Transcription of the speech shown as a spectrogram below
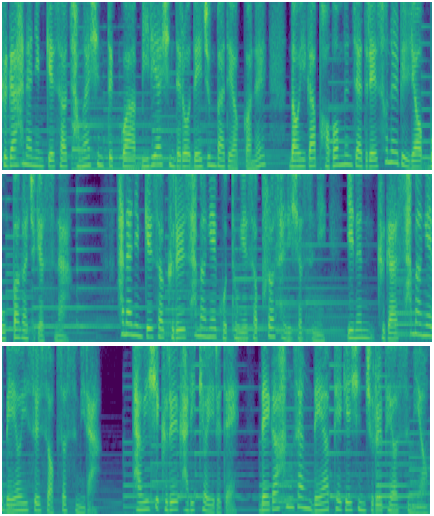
그가 하나님께서 정하신 뜻과 미리 하신 대로 내준 바 되었거늘 너희가 법 없는 자들의 손을 빌려 못 박아 죽였으나 하나님께서 그를 사망의 고통에서 풀어 살리셨으니 이는 그가 사망에 매여 있을 수 없었음이라. 다윗이 그를 가리켜 이르되 내가 항상 내 앞에 계신 주를 배웠으며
